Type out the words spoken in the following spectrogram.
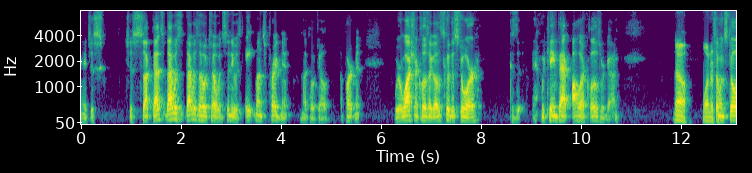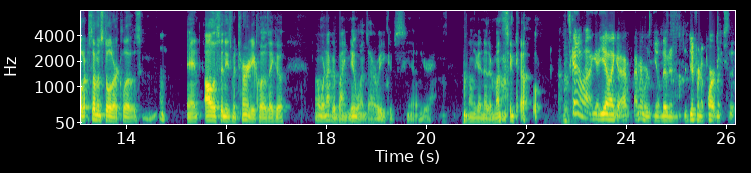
and it just just sucked. That's that was that was a hotel when Cindy was eight months pregnant. Not hotel apartment. We were washing our clothes. I go, let's go to the store because we came back. All our clothes were gone. no wonderful. Someone stole someone stole our clothes, and all of Cindy's maternity clothes. I go, oh, we're not going to buy new ones, are we? Because you know you're only got another month to go. It's kind of like yeah, yeah, like I, I remember you know living in the different apartments that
